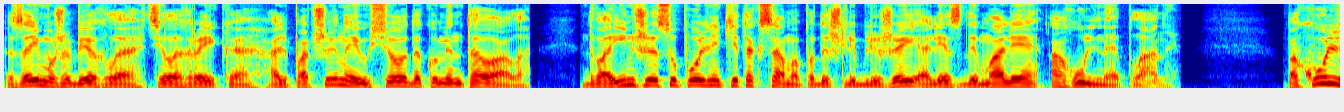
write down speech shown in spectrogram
За ім ужо бегла целагрэйка альпачына і ўсё дакументавала. Два іншыя супольнікі таксама падышлі бліжэй, але здымалі агульныя планы. Пакуль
